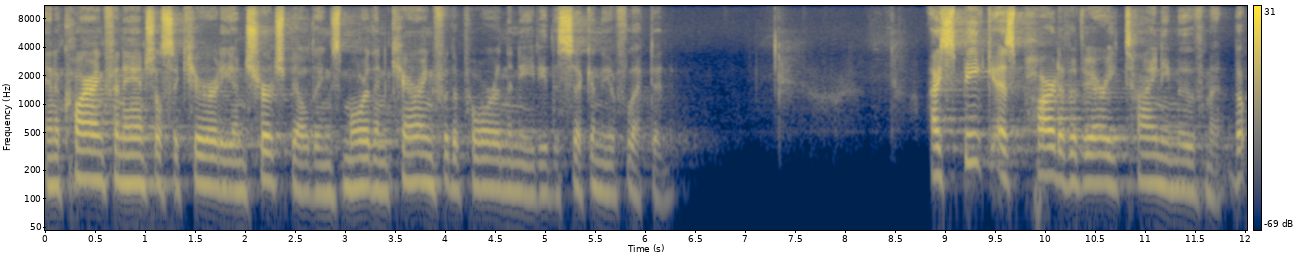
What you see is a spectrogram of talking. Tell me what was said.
and acquiring financial security in church buildings more than caring for the poor and the needy, the sick and the afflicted. I speak as part of a very tiny movement, but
